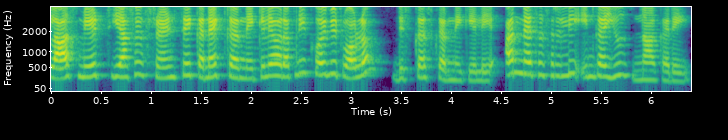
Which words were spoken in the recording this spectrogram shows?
क्लासमेट्स या फिर फ्रेंड से कनेक्ट करने के लिए और अपनी कोई भी प्रॉब्लम डिस्कस करने के लिए। अननेसेसरीली इनका यूज़ ना करें।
